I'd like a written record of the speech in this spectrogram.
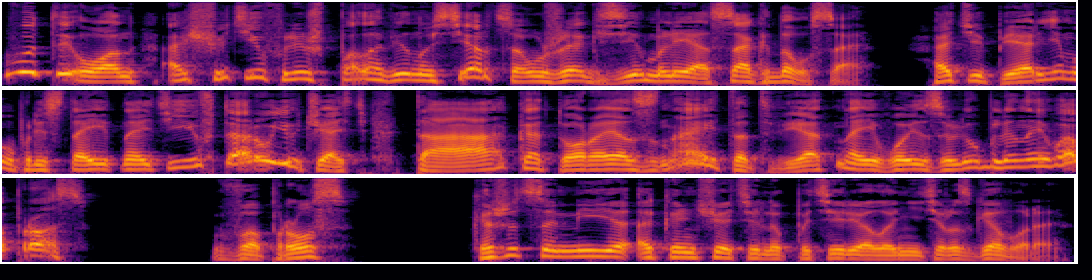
Вот и он, ощутив лишь половину сердца, уже к земле согнулся. А теперь ему предстоит найти и вторую часть, та, которая знает ответ на его излюбленный вопрос. Вопрос? Кажется, Мия окончательно потеряла нить разговора.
